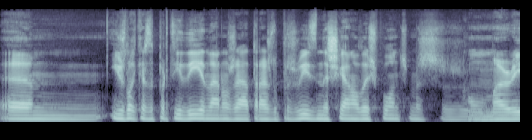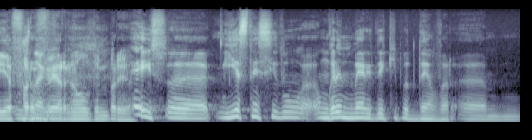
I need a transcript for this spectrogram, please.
Um, e os Lakers a partir daí andaram já atrás do prejuízo, ainda chegaram a dois pontos, mas com o Murray a ferver no último período. É isso, uh, e esse tem sido um, um, grande mérito da equipa de Denver. Um,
